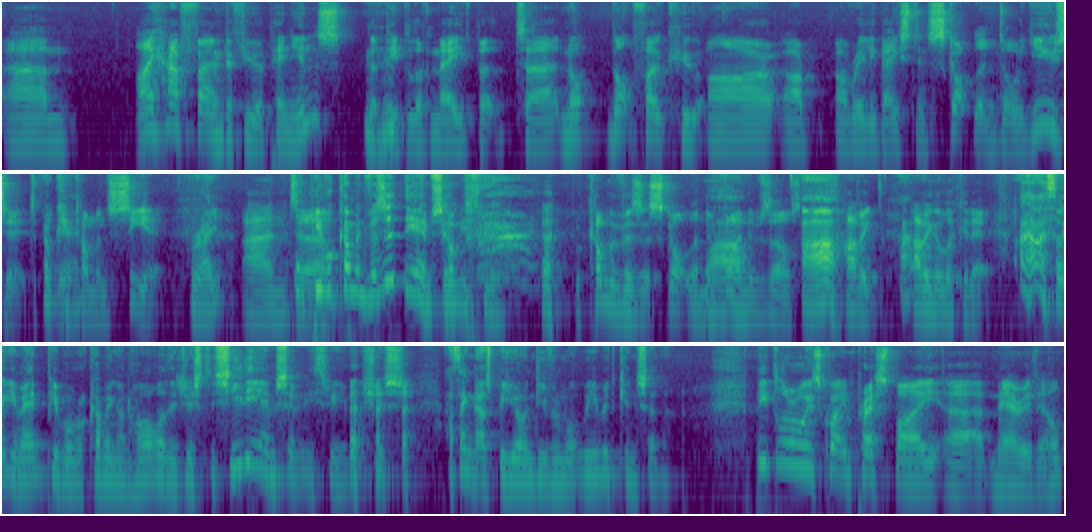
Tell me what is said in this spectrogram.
Um, I have found a few opinions that Mhm. people have made, but uh, not not folk who are, are are really based in Scotland or use it, but they come and see it. Right. And Well, uh, people come and visit the M73. come and visit Scotland and find themselves ah, having I- having a look at it. I, I thought you meant people were coming on holiday just to see the M73, which is, I think that's beyond even what we would consider. People are always quite impressed by uh, Maryville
